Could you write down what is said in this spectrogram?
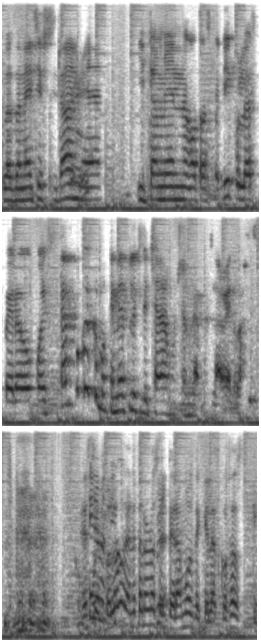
los de Night Sidonia y también otras películas, pero pues tampoco es como que Netflix le echara muchas ganas, la verdad. Es cierto, luego la neta no nos enteramos de que las cosas que,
